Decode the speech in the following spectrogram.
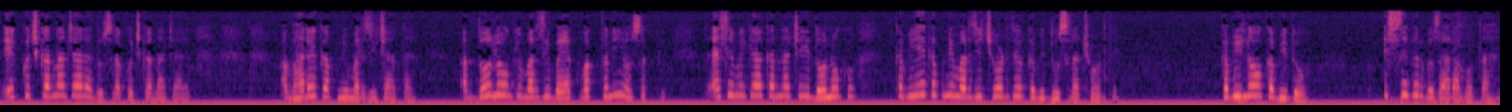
ایک کچھ کرنا چاہ رہا ہے، دوسرا کچھ کرنا چاہ رہا ہے۔ اب ہر ایک اپنی مرضی چاہتا ہے۔ اب دو لوگوں کی مرضی بیک وقت تو نہیں ہو سکتی۔ تو ایسے میں کیا کرنا چاہیے دونوں کو؟ کبھی ایک اپنی مرضی چھوڑ دے اور کبھی دوسرا چھوڑ دے۔ کبھی لو، کبھی دو۔ اس سے پھر گزارا ہوتا ہے۔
